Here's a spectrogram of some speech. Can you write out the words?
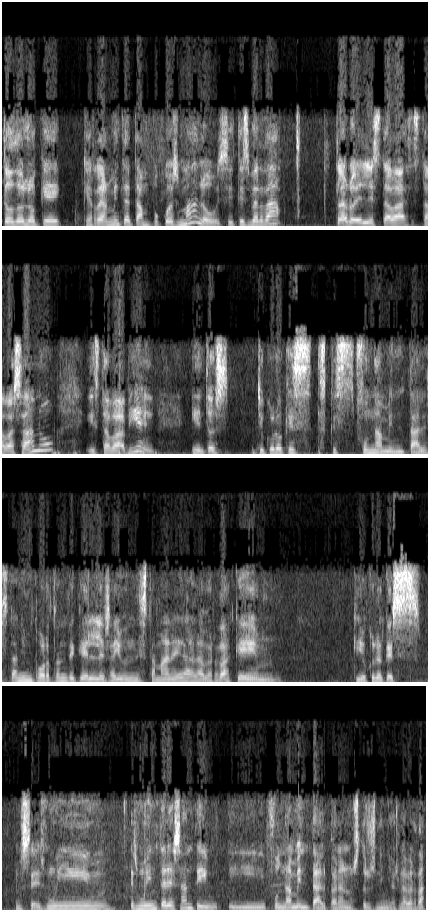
todo lo que, que realmente tampoco es malo. Sí que es verdad, claro, él estaba, estaba sano y estaba bien. Y entonces yo creo que es, es, que es fundamental, es tan importante que les ayuden de esta manera, la verdad que, que yo creo que es, no sé, es muy, es muy interesante y, fundamental para nuestros niños, la verdad.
